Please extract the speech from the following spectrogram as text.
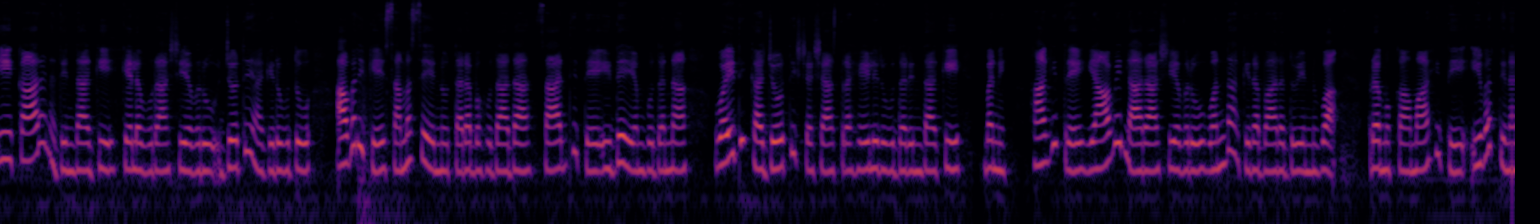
ಈ ಕಾರಣದಿಂದಾಗಿ ಕೆಲವು ರಾಶಿಯವರು ಜೊತೆಯಾಗಿರುವುದು ಅವರಿಗೆ ಸಮಸ್ಯೆಯನ್ನು ತರಬಹುದಾದ ಸಾಧ್ಯತೆ ಇದೆ ಎಂಬುದನ್ನು ವೈದಿಕ ಜ್ಯೋತಿಷ್ಯ ಶಾಸ್ತ್ರ ಹೇಳಿರುವುದರಿಂದಾಗಿ ಬನ್ನಿ ಹಾಗಿದ್ರೆ ಯಾವೆಲ್ಲ ರಾಶಿಯವರು ಒಂದಾಗಿರಬಾರದು ಎನ್ನುವ ಪ್ರಮುಖ ಮಾಹಿತಿ ಇವತ್ತಿನ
